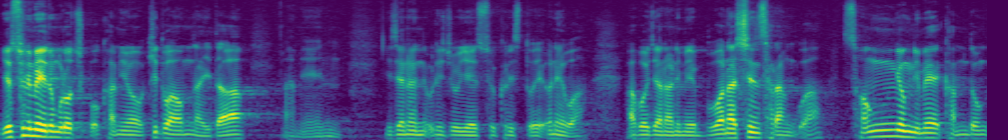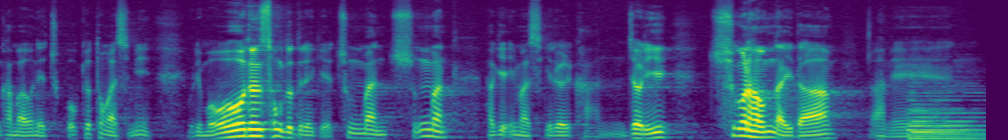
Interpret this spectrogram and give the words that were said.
예수님의 이름으로 축복하며 기도하옵나이다. 아멘. 이제는 우리 주 예수 그리스도의 은혜와 아버지 하나님의 무한하신 사랑과 성령님의 감동 감화 은혜 축복 교통하심이 우리 모든 성도들에게 충만 충만하게 임하시기를 간절히 축원하옵나이다. 아멘.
